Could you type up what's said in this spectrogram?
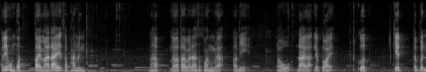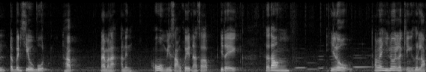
อนนี้ผมก็ต่อยมาได้สักพักหนึ่งนะครับ แล้วก็ต่อยมาได้สักพักหนึงแล้ว ตอนนี้เราได้ละเรียบร้อยก็ get double double kill boot ครับ ได้มาละอันหนึ่งโอ้ มีสามเควสนะสำหรับอีเตอร์เอกจะต้องฮีโร่ทำให้ฮีโร่เราเก่งขึ้นเหรอ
